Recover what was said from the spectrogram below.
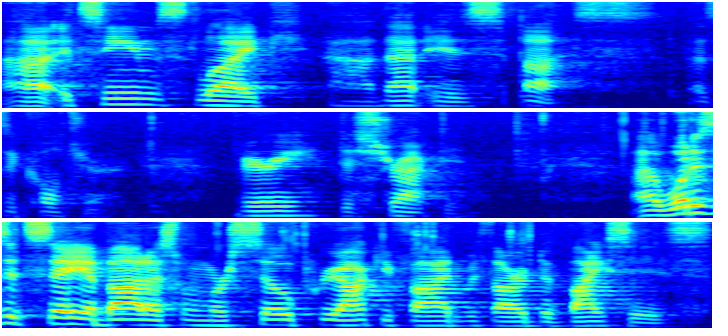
Uh, it seems like uh, that is us as a culture, very distracted. Uh, what does it say about us when we're so preoccupied with our devices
